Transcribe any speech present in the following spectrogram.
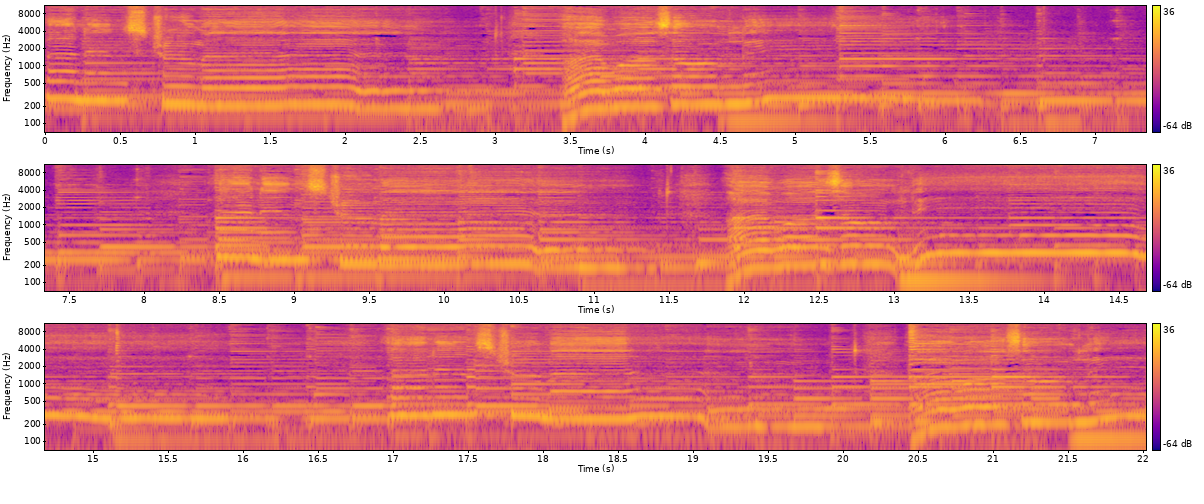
an instrument. I was only an instrument. I was only an instrument. I was only.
